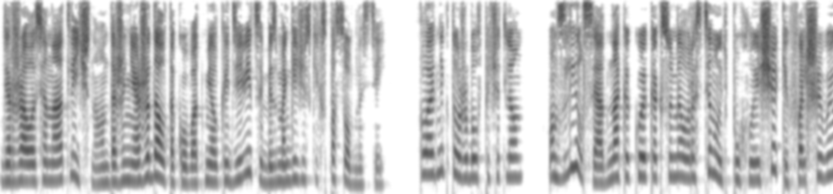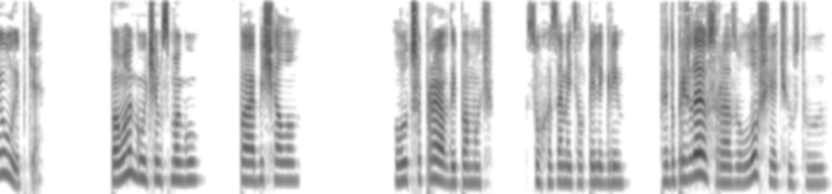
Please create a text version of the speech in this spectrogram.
Держалась она отлично, он даже не ожидал такого от мелкой девицы без магических способностей. Кладник тоже был впечатлен. Он злился, однако кое-как сумел растянуть пухлые щеки в фальшивые улыбки. «Помогу, чем смогу», — пообещал он. «Лучше правдой помочь», — сухо заметил Пилигрим. «Предупреждаю сразу, ложь я чувствую».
